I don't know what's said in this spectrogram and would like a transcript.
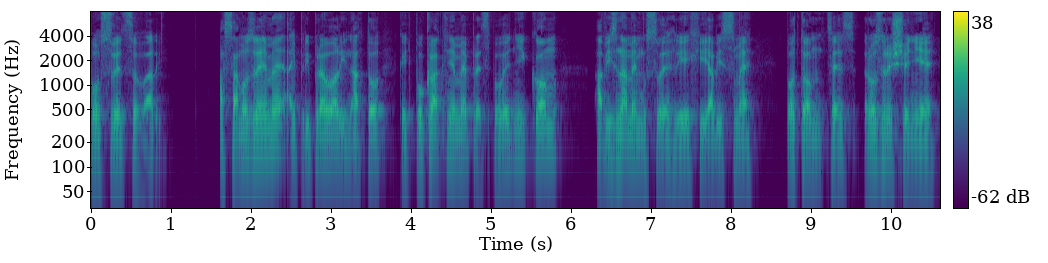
posvedcovali. A samozrejme aj pripravovali na to, keď poklakneme pred spovedníkom, a vyznáme mu svoje hriechy, aby sme potom cez rozrešenie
